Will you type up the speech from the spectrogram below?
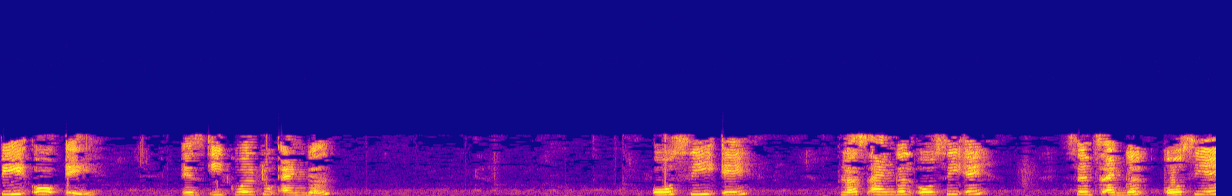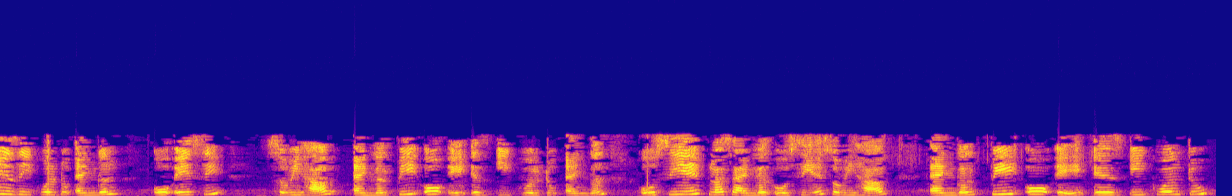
POA is equal to angle OCA plus angle OCA. Since angle OCA is equal to angle OAC, so we have angle POA is equal to angle OCA plus angle OCA. So we have angle POA is equal to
